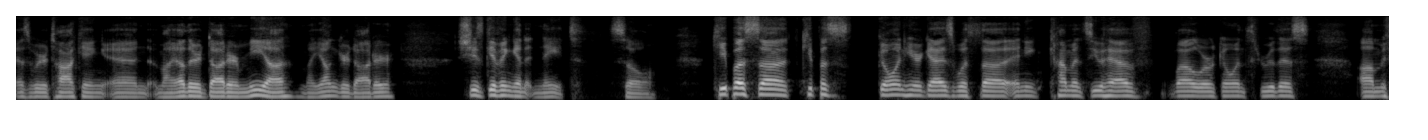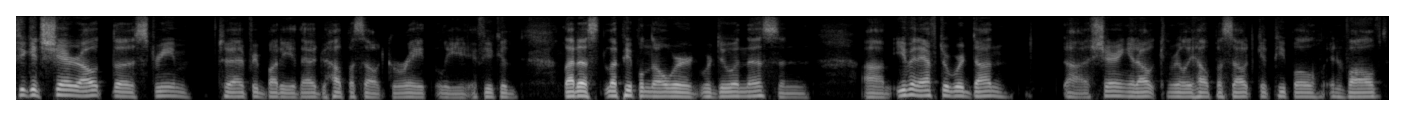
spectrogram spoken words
as we were talking, and my other daughter Mia, my younger daughter, she's giving it an eight. So keep us uh, keep us going here, guys, with uh, any comments you have while we're going through this. Um, if you could share out the stream to everybody, that would help us out greatly. If you could let us let people know we're we're doing this, and um, even after we're done, uh, sharing it out can really help us out, get people involved.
